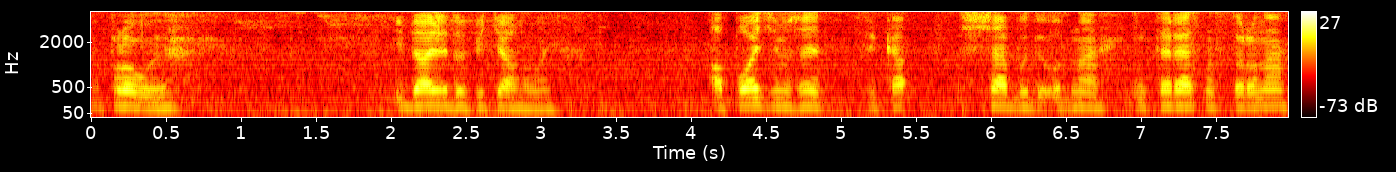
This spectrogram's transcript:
Попробую. І далі до підтягувань. А потім вже ціка... ще буде одна інтересна сторона.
